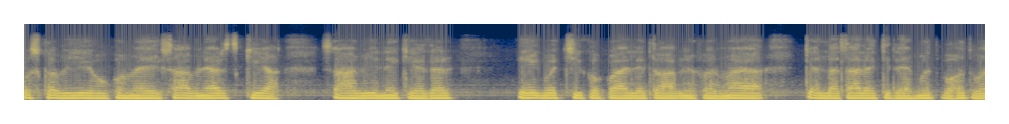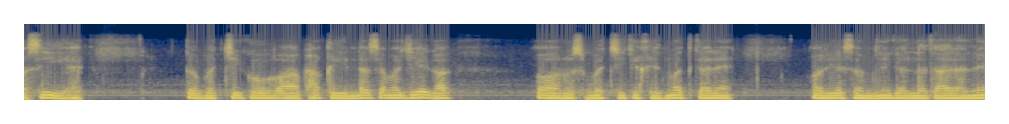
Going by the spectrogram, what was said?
उसका भी ये हुक्म है एक साहब ने अर्ज़ किया, साहबी ने कि अगर एक बच्ची को पाले तो आपने फरमाया कि अल्लाह ताला की रहमत बहुत वसी है। तो बच्ची को आप हकीर न समझिएगा और उस बच्ची की खिदमत करें और ये समझें कि अल्लाह ताला ने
